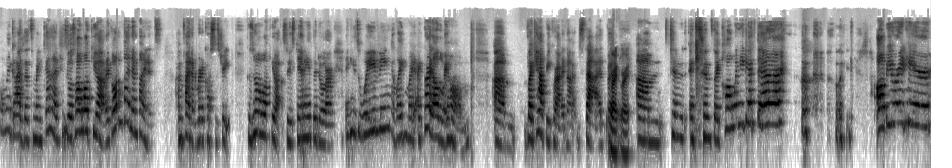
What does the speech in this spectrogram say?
oh my God, that's my dad. He goes, I'll walk you out. I go, I'm fine, I'm fine. It's I'm fine. I'm right across the street. Because no, I'll walk you out. So he's standing at the door and he's waving like my I cried all the way home. Um, like happy cry, not sad. But right, right. um Tim and Tim's like, call when you get there. like I'll be right here,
